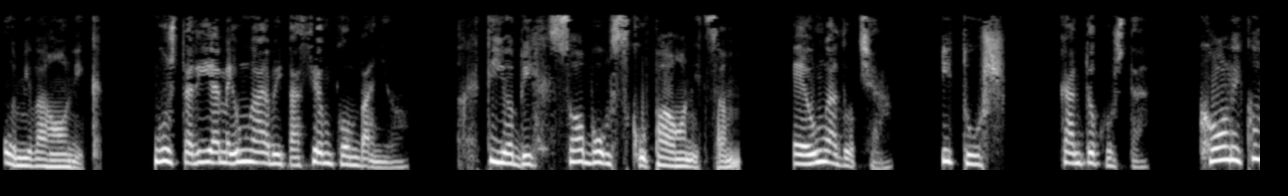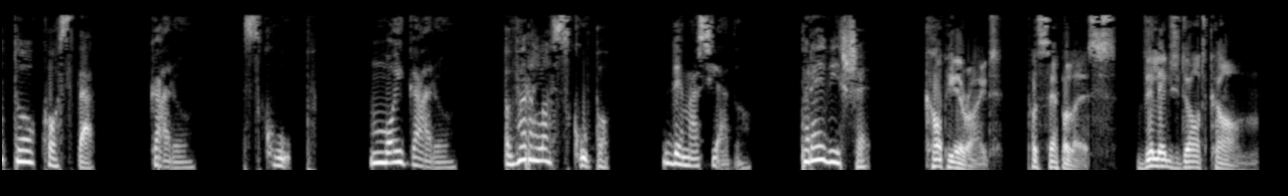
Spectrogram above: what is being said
Umivaonik. Gustaríame unha habitación con baño. Htio bih sobu s kupaonicom. E unha ducha. I tuš. Canto custa? Koliko to kosta? Caro. Skup. Moj caro. Vrlo skupo. Demasiado. Previše. Copyright. Persepolis. Village.com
